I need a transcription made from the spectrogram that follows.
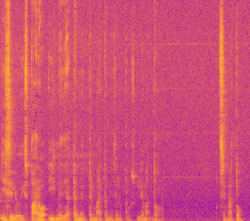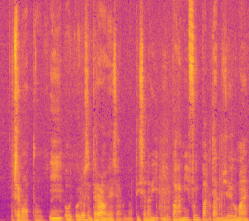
Y se lo disparó, inmediatamente el mae también se lo puso y le mandó. Se mató. Se mató. Y hoy, hoy los enteraron, esa noticia la vi y para mí fue impactante. Yo digo, madre,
